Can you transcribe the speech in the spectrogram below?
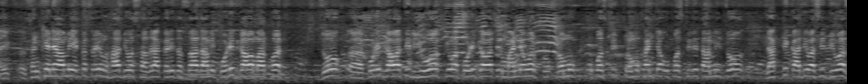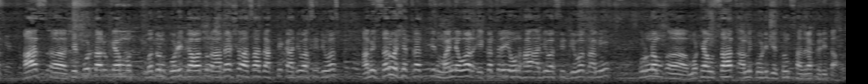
एक- संख्येने आम्ही एकत्र येऊन हा दिवस साजरा करीत असतो. आज आम्ही कोडीत गावामार्फत जो अ, कोडीत गावातील युवक किंवा कोडीत गावातील मान्यवर प्र- प्रमुख उपस्थित प्रमुखांच्या उपस्थितीत आम्ही जो जागतिक आदिवासी दिवस आज शिरपूर तालुक्यामधून कोडीत गावातून आदर्श असा जागतिक आदिवासी दिवस आम्ही सर्व क्षेत्रातील मान्यवर एकत्र येऊन हा आदिवासी दिवस आम्ही पूर्ण मोठ्या उत्साहात आम्ही कोडी येथून साजरा करीत आहोत.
